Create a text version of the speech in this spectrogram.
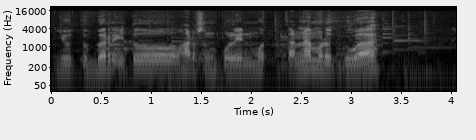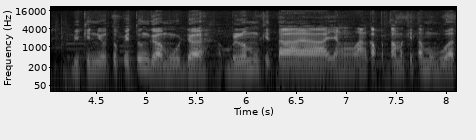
youtuber itu harus ngumpulin mood karena menurut gua bikin YouTube itu nggak mudah. Belum kita yang langkah pertama kita membuat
